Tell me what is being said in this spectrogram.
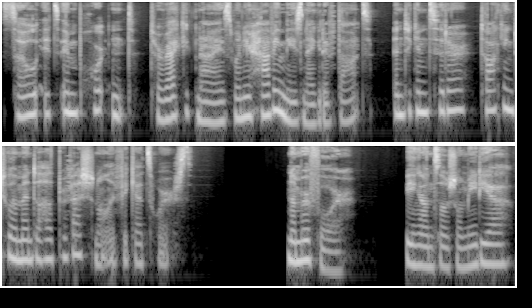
So it's important to recognize when you're having these negative thoughts and to consider talking to a mental health professional if it gets worse. Number four, being on social media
